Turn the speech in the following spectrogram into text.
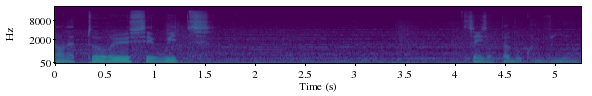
Là, on a Taurus et Wit. Ça, ils ont pas beaucoup de vie. Hein.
